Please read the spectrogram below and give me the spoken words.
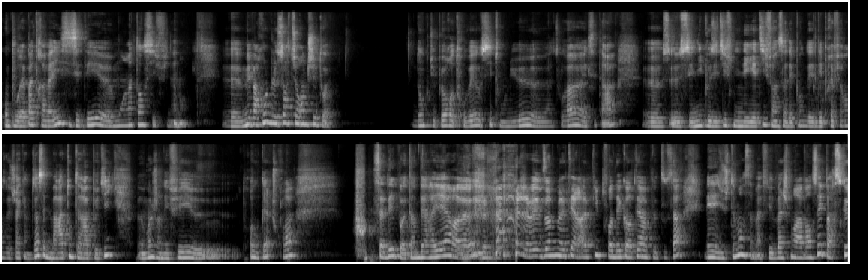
qu'on pourrait pas travailler si c'était moins intensif finalement. mais par contre, le soir, tu rentres chez toi. Donc tu peux retrouver aussi ton lieu euh, à toi, etc. Euh, c'est ni positif ni négatif, hein, ça dépend des, préférences de chacun. Ça, c'est le marathon thérapeutique. Euh, moi, j'en ai fait trois ou quatre, je crois. Ça dépote. Hein. Derrière, j'avais besoin de ma thérapie pour décanter un peu tout ça. Mais justement, ça m'a fait vachement avancer parce que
